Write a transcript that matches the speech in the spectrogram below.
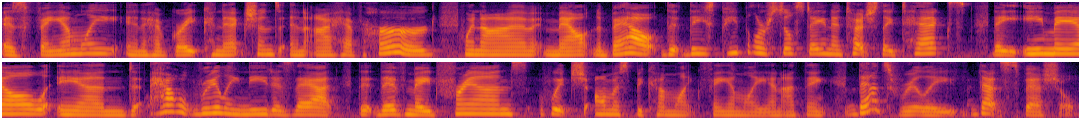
as family and have great connections. And I have heard when I'm out and about that these people are still staying in touch. They text, they email, and how really neat is that that they've made friends, which almost become like family. And I think that's really that's special.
